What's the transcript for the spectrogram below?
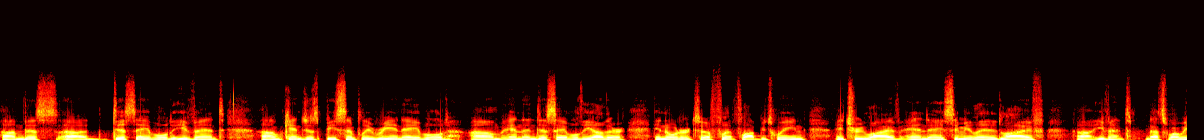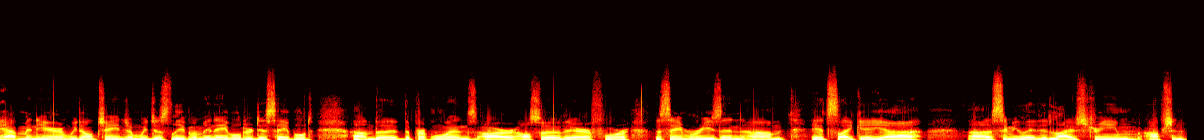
Um, this uh, disabled event um, can just be simply re-enabled um, and then disable the other in order to flip-flop between a true live and a simulated live uh, event. That's why we have them in here and we don't change them. We just leave them enabled or disabled. Um, the, the purple ones are also there for the same reason. Um, it's like a uh, uh, simulated live stream option.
